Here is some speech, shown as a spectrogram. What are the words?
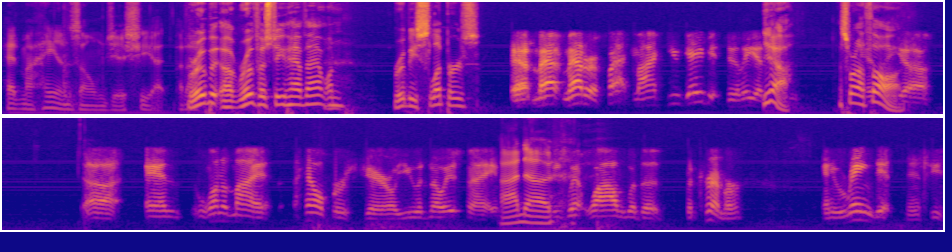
had my hands on just yet. But Ruby, uh, Rufus do you have that one Ruby slippers uh, ma- matter of fact, Mike, you gave it to me. At yeah that's what I thought the, uh, uh, and one of my helpers, Gerald, you would know his name. I know. he went wild with the, the trimmer, and he ringed it, and she's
